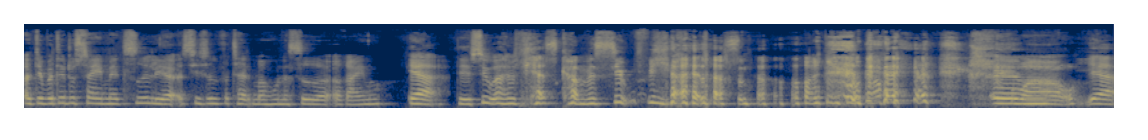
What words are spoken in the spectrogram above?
Og det var det, du sagde med tidligere, at Sissel fortalte mig, at hun har siddet og regnet. Ja, det er 77,74 eller sådan noget. Hold. Øhm, Wow. Ja,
